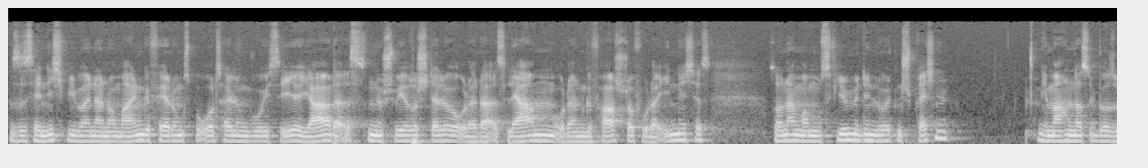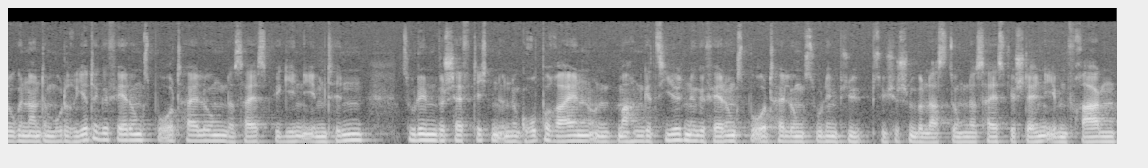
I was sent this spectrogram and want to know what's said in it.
Es ist ja nicht wie bei einer normalen Gefährdungsbeurteilung, wo ich sehe, ja, da ist eine schwere Stelle oder da ist Lärm oder ein Gefahrstoff oder ähnliches, sondern man muss viel mit den Leuten sprechen. Wir machen das über sogenannte moderierte Gefährdungsbeurteilungen. Das heißt, wir gehen eben hin zu den Beschäftigten in eine Gruppe rein und machen gezielt eine Gefährdungsbeurteilung zu den psychischen Belastungen. Das heißt, wir stellen eben Fragen,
